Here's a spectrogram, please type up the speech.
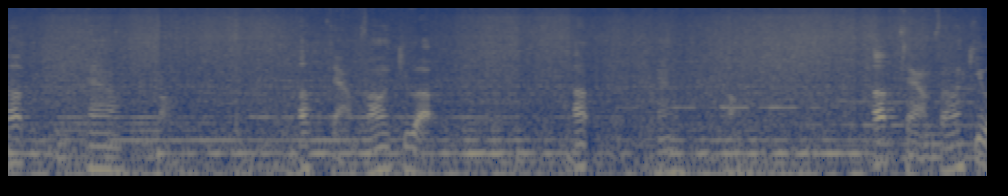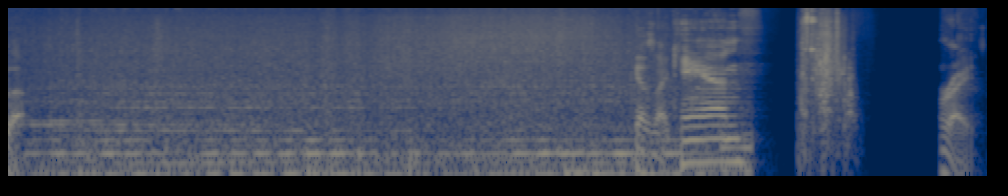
Up, down, up, down, funk you up. Up, down, funk. Up, down, funk you up. Because I can. Right.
